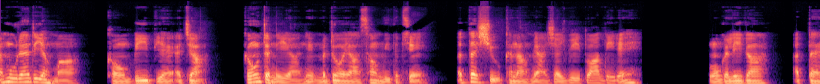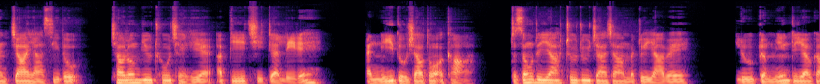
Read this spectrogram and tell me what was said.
အမှုရန်တစ်ယောက်မှာခုံပြီးပြန်အကြကုန်းတနေရာနှင့်မတော်ရာဆောက်မိသဖြင့်အသက်ရှူခဏမျှရိုက်၍သွားလေတယ်ဝန်ကလေးကအတန်ကြားရာစီသို့ခြောက်လုံးပြူထိုးချိန်လျက်အပြေးချီတက်လေတယ်အနီးသို့ရောက်သောအခါ တစုံတရာထူးထူးခြားခြားမတွေ့ရဘဲလူကမြင်းတယောက်က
